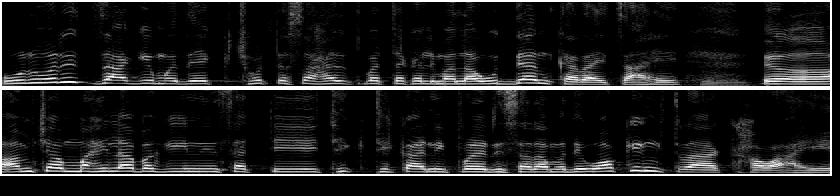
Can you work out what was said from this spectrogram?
उर्वरित जागेमध्ये एक छोटंसं हरितपट्ट्याखाली मला उद्यान करायचं आहे. आमच्या महिला भगिनींसाठी ठिकठिकाणी परिसरामध्ये वॉकिंग ट्रॅक हवा आहे.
